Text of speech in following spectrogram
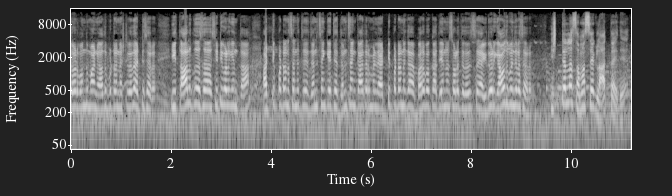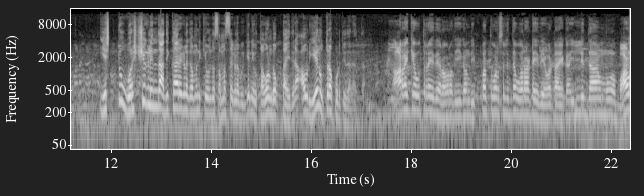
ತರ್ಡ್ ಬಂದು ಮಾನ್ಯ, ಅದು ಬಿಟ್ಟರೆ ನೆಕ್ಸ್ಟ್ ಇರೋದು ಹಟ್ಟಿ ಸರ್. ಈ ತಾಲೂಕು ಸ ಸಿಟಿಗಳಿಗಿಂತ ಹಟ್ಟಿ ಪಟ್ಟಣ ಸಣ್ಣ ಜನಸಂಖ್ಯೆ ಹೆಚ್ಚು ಜನಸಂಖ್ಯೆ ಆಧಾರ ಮೇಲೆ ಹಟ್ಟಿ ಪಟ್ಟಣಕ್ಕೆ ಬರಬೇಕಾದ ಏನು ಸವಲತ್ತು ಇದೆ ಸ- ಇದುವರೆಗೆ ಯಾವುದು ಬಂದಿಲ್ಲ ಸರ್. ಇಷ್ಟೆಲ್ಲ ಸಮಸ್ಯೆಗಳಾಗ್ತಾ ಇದೆ. ಎಷ್ಟು ವರ್ಷಗಳಿಂದ ಅಧಿಕಾರಿಗಳ ಗಮನಕ್ಕೆ ಒಂದು ಸಮಸ್ಯೆಗಳ ಬಗ್ಗೆ ನೀವು ತಗೊಂಡು ಹೋಗ್ತಾ ಇದ್ದೀರಾ? ಅವ್ರು ಏನು ಉತ್ತರ ಕೊಡ್ತಿದ್ದಾರೆ ಅಂತ? ಆರೈಕೆ ಉತ್ತರ ಇದೆ ಅವ್ರದ್ದು. ಈಗ ಒಂದು ಇಪ್ಪತ್ತು ವರ್ಷಲಿದ್ದ ಹೋರಾಟ ಇದೆ. ಒಟ್ಟ ಯಾಕಂದ್ರೆ ಇಲ್ಲಿದ್ದ ಮು ಭಾಳ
